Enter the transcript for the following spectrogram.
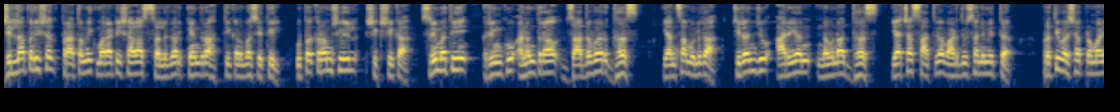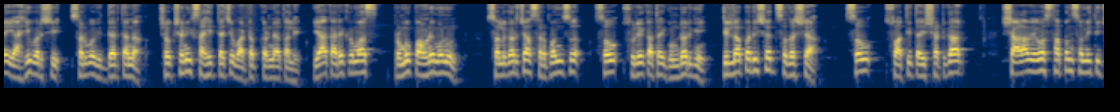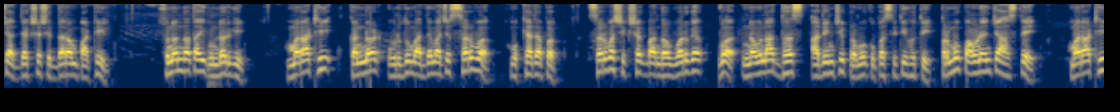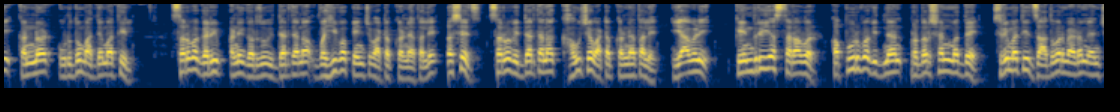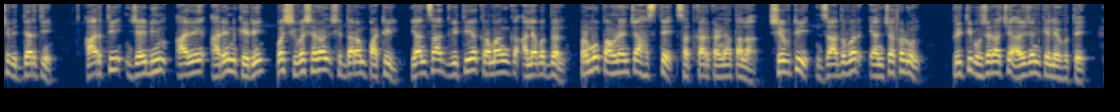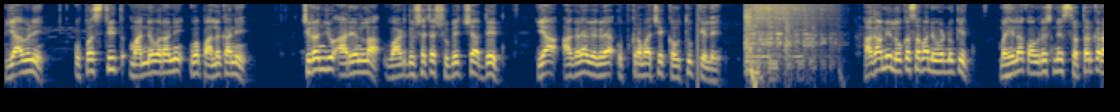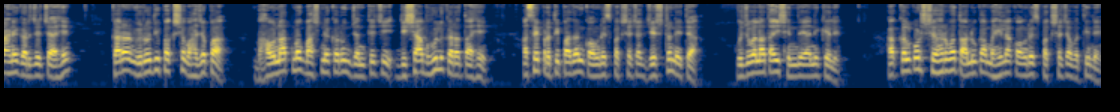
जिल्हा परिषद प्राथमिक मराठी शाळा सलगर केंद्र हत्तीकणबस येथील उपक्रमशील शिक्षिका श्रीमती रिंकू अनंतराव जाधवर धस यांचा मुलगा चिरंजीव आर्यन नवनाथ धस याच्या सातव्या वाढदिवसानिमित्त प्रतिवर्षाप्रमाणे याही वर्षी सर्व विद्यार्थ्यांना शैक्षणिक साहित्याचे वाटप करण्यात आले. या कार्यक्रमास प्रमुख पाहुणे म्हणून सलगरच्या सरपंच सौ सूर्यकाताई गुंडर्गी जिल्हा परिषद सदस्या सौ स्वातीताई षटगार शाळा व्यवस्थापन समितीचे अध्यक्ष सिद्धाराम पाटील सुनंदाताई गुंडर्गी मराठी कन्नड उर्दू माध्यमाचे सर्व मुख्याध्यापक सर्व शिक्षक बांधव वर्ग व नवनाथ धस आदींची प्रमुख उपस्थिती होती. प्रमुख पाहुण्यांच्या हस्ते मराठी कन्नड उर्दू माध्यमातील सर्व गरीब आणि गरजू विद्यार्थ्यांना वही व पेनचे वाटप करण्यात आले. तसेच सर्व विद्यार्थ्यांना खाऊचे वाटप करण्यात आले. यावेळी केंद्रीय स्तरावर अपूर्व विज्ञान प्रदर्शनमध्ये श्रीमती जाधवर मॅडम यांचे विद्यार्थी आरती जयभीम आरे आरेनकेरी व शिवशरण सिद्धाराम पाटील यांचा द्वितीय क्रमांक आल्याबद्दल प्रमुख पाहुण्यांच्या हस्ते सत्कार करण्यात आला. शेवटी जाधवर यांच्याकडून प्रीतीभोजनाचे आयोजन केले होते. यावेळी उपस्थित मान्यवरांनी व पालकांनी चिरंजीव आर्यनला वाढदिवसाच्या शुभेच्छा देत या आगळ्या वेगळ्या उपक्रमाचे कौतुक केले. आगामी लोकसभा निवडणुकीत महिला काँग्रेसने सतर्क राहणे गरजेचे आहे. कारण विरोधी पक्ष भाजपा भावनात्मक भाषणे करून जनतेची दिशाभूल करत आहे असे प्रतिपादन काँग्रेस पक्षाच्या ज्येष्ठ नेत्या उज्ज्वलाताई शिंदे यांनी केले. अक्कलकोट शहर व तालुका महिला काँग्रेस पक्षाच्या वतीने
